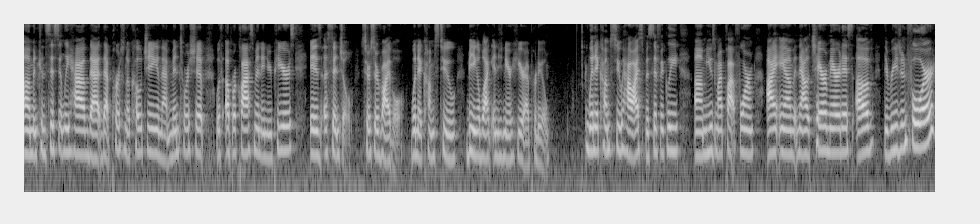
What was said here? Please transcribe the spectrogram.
um, and consistently have that, that personal coaching and that mentorship with upperclassmen and your peers is essential to survival when it comes to being a black engineer here at Purdue when it comes to how I specifically um, use my platform, I am now chair emeritus of the Region 4,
